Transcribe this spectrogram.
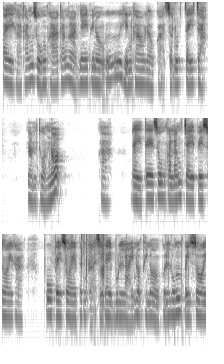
ใต้ค่ะ ทั้งสงขาทั้งหาดใหญ่พี่น้องเออเห็นข่าวแล้วก็สลดใจจ้ะน้ำท่วมเนาะค่ะได้แต่ส่งกำลังใจไปซอยค่ะ ผู้ไปซอยเพิ่นก็สิได้บุญหลายเนาะพี่น้องเพิ่นลงไปซอย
